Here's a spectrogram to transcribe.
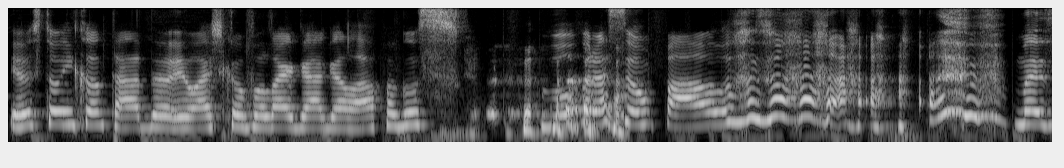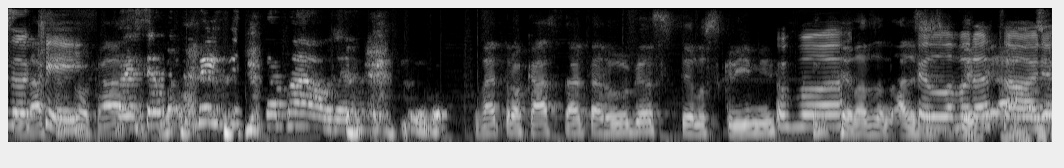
Eu estou encantada. Eu acho que eu vou largar Galápagos. vou para São Paulo. Mas Será ok. Vai ser muito bem-vinda, Maura. Vai trocar as tartarugas pelos crimes vou pelas análises pelo laboratório.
